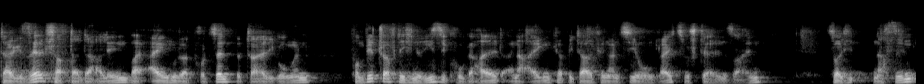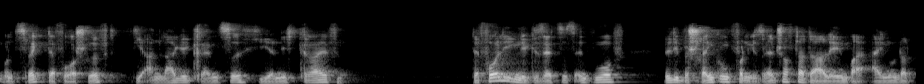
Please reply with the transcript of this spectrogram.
da Gesellschafterdarlehen bei 100% Beteiligungen vom wirtschaftlichen Risikogehalt einer Eigenkapitalfinanzierung gleichzustellen seien, soll nach Sinn und Zweck der Vorschrift die Anlagegrenze hier nicht greifen. Der vorliegende Gesetzesentwurf will die Beschränkung von Gesellschafterdarlehen bei 100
